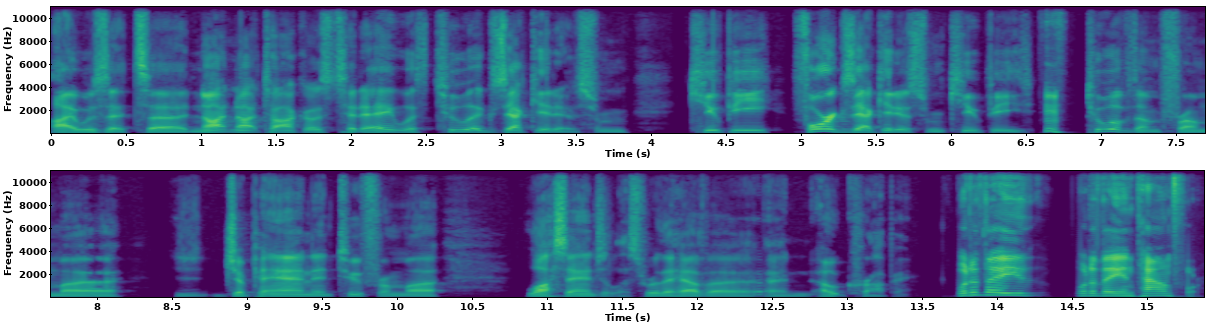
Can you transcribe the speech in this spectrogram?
I was at uh, Not Not Tacos today with two executives from Kewpie, four executives from Kewpie, Hmm. two of them from uh, Japan and two from uh, Los Angeles, where they have a an outcropping. What are they? What are they in town for?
